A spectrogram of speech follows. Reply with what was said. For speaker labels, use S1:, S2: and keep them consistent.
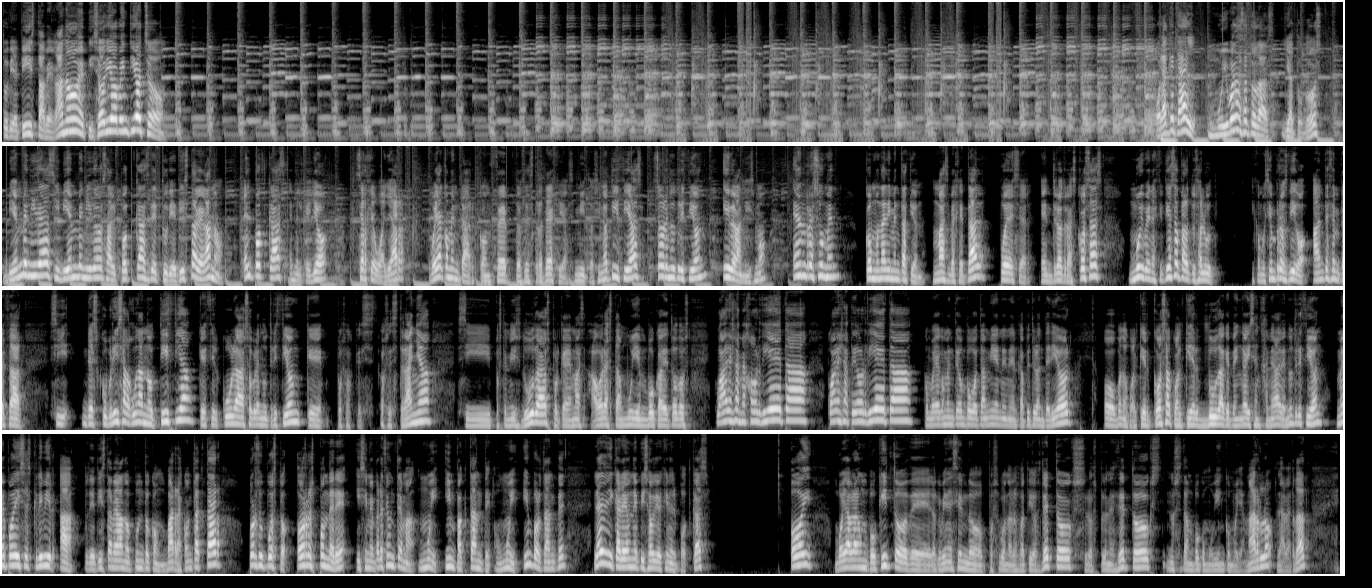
S1: Tu dietista vegano, episodio 28. Hola, ¿qué tal? Muy buenas a todas y a todos. Bienvenidas y bienvenidos al podcast de Tu Dietista Vegano, el podcast en el que yo, Sergio Guayar, voy a comentar conceptos, estrategias, mitos y noticias sobre nutrición y veganismo. En resumen, cómo una alimentación más vegetal puede ser, entre otras cosas, muy beneficiosa para tu salud. Y como siempre os digo, antes de empezar, si descubrís alguna noticia que circula sobre nutrición que pues, que os extraña, si pues tenéis dudas, porque además ahora está muy en boca de todos, ¿cuál es la mejor dieta? ¿Cuál es la peor dieta? Como ya comenté un poco también en el capítulo anterior, o bueno, cualquier cosa, cualquier duda que tengáis en general de nutrición, me podéis escribir a tudietistavegano.com barra contactar. Por supuesto, os responderé y si me parece un tema muy impactante o muy importante, le dedicaré un episodio aquí en el podcast. Hoy voy a hablar un poquito de lo que viene siendo, pues bueno, los batidos detox, los planes detox, no sé tampoco muy bien cómo llamarlo, la verdad.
